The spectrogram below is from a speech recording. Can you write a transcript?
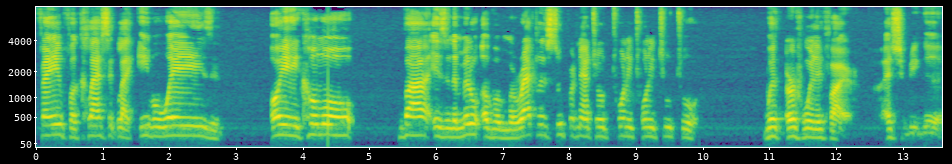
famed for classic like Evil Ways and Oye Como Va is in the middle of a miraculous supernatural 2022 tour with Earth, Wind, and Fire. That should be good.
